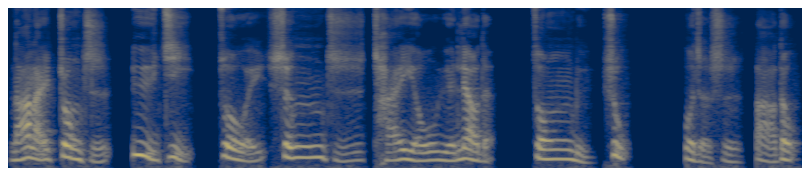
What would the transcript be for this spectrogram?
拿来种植预计作为生质柴油原料的棕榈树或者是大豆，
